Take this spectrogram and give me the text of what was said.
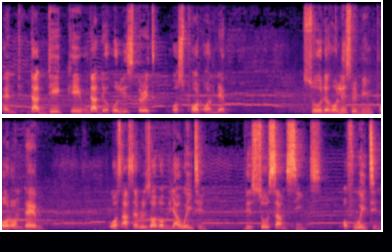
and that day came that the Holy Spirit was poured on them. So the Holy Spirit being poured on them was as a result of their waiting. They sowed some seeds of waiting.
